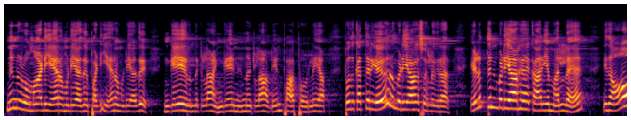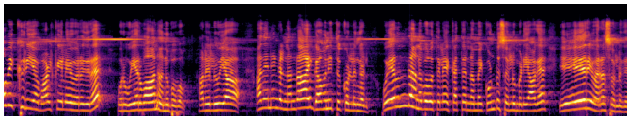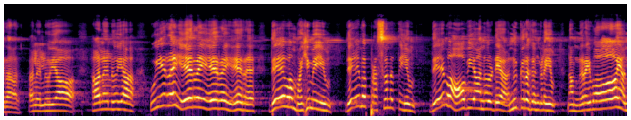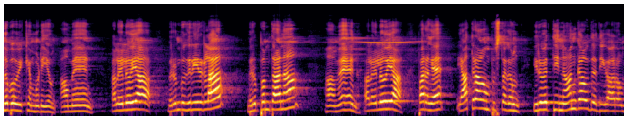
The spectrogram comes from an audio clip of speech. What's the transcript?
நின்றுருவோம் மாடி ஏற முடியாது படி ஏற முடியாது. இங்கேயே இருந்துக்கலாம் இங்கேயே நின்றுக்கலாம் அப்படின்னு பார்ப்போம் இல்லையா? இப்போது கத்தர் ஏறும்படியாக சொல்லுகிறார். எழுத்தின்படியாக காரியம் அல்ல. இது ஆவிக்குரிய வாழ்க்கையிலே வருகிற ஒரு உயர்வான அனுபவம். ஹalleluya. அதை நீங்கள் நன்றாய் கவனித்து கொள்ளுங்கள். உயர்ந்த அனுபவத்திலே கத்தர் நம்மை கொண்டு செல்லும்படியாக ஏறி வர சொல்லுகிறார். அலலுயா அலலுயா உயர ஏற ஏற ஏற தேவ மகிமையும் தேவ பிரசன்னத்தையும் தேவ ஆவியானவருடைய அனுக்கிரகங்களையும் நாம் நிறைவாய் அனுபவிக்க முடியும். ஆமேன் அலலுயா விரும்புகிறீர்களா? விருப்பம் தானா ஆமென் ஹalleluya பாருங்க யாத்ராவும் புஸ்தகம் இருபத்தி நான்காவது அதிகாரம்.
